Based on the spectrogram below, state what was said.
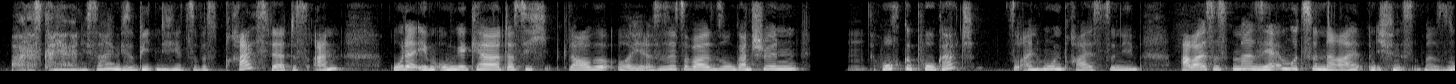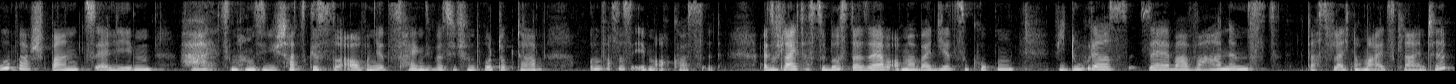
oh, das kann ja gar nicht sein. Wieso bieten die jetzt so was Preiswertes an? Oder eben umgekehrt, dass ich glaube, oh, das ist jetzt aber so ganz schön hochgepokert, so einen hohen Preis zu nehmen. Aber es ist immer sehr emotional und ich finde es immer super spannend zu erleben, ha, jetzt machen sie die Schatzkiste auf und jetzt zeigen sie, was sie für ein Produkt haben. und was es eben auch kostet. Also vielleicht hast du Lust, da selber auch mal bei dir zu gucken, wie du das selber wahrnimmst. Das vielleicht noch mal als kleinen Tipp.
